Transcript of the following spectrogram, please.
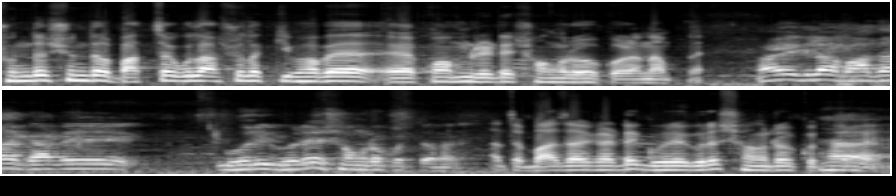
সুন্দর সুন্দর বাচ্চাগুলো আসলে কীভাবে কম রেটে সংগ্রহ করেন আপনি? ভাই এগুলা বাজার ঘাটে ঘুরে ঘুরে সংগ্রহ করতে হয়। আচ্ছা বাজার ঘাটে ঘুরে ঘুরে সংগ্রহ করতে হ্যাঁ। হয়।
